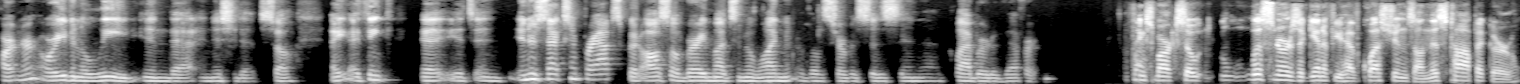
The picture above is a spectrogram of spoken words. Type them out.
partner or even a lead in that initiative. So I, I think it's an intersection perhaps, but also very much an alignment of those services in a collaborative effort. Thanks, Mark. So, listeners, again, if you have questions on this topic or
